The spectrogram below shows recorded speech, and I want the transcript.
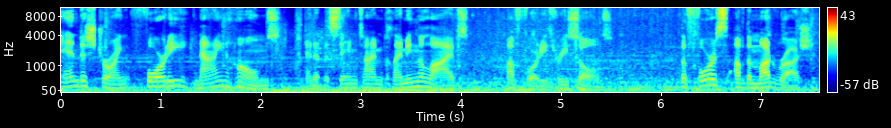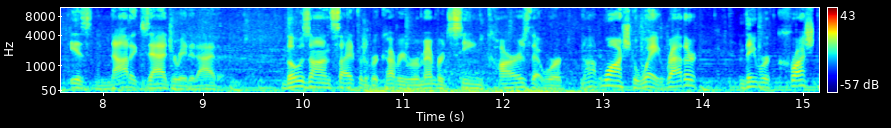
and destroying 49 homes and at the same time claiming the lives of 43 souls. The force of the mud rush is not exaggerated either. Those on site for the recovery remembered seeing cars that were not washed away, rather, they were crushed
